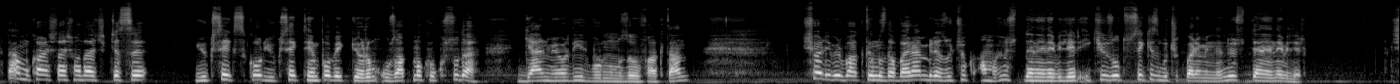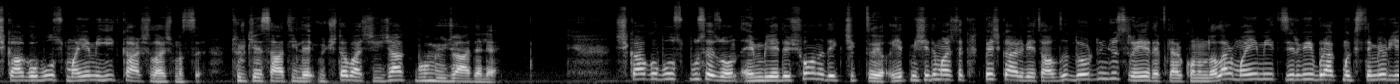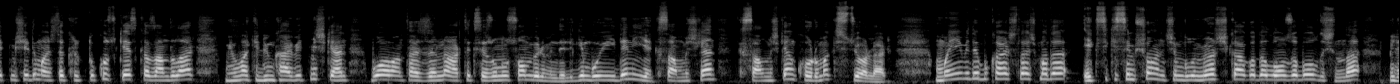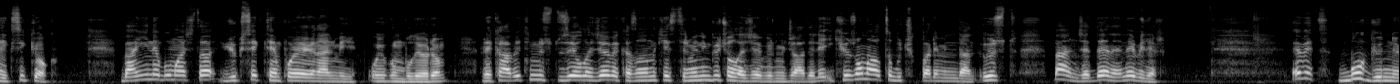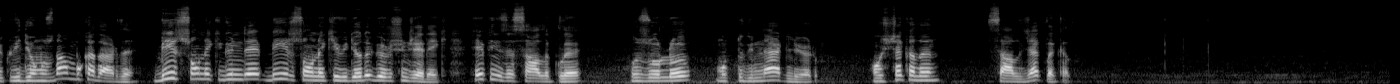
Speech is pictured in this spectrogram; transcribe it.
Ben bu karşılaşmada açıkçası yüksek skor, yüksek tempo bekliyorum. Uzatma kokusu da gelmiyor değil burnumuza ufaktan. Şöyle bir baktığımızda barem biraz uçuk ama üst denenebilir. 238.5 bareminden üst denenebilir. Chicago Bulls Miami Heat karşılaşması. Türkiye saatiyle 3'te başlayacak bu mücadele. Chicago Bulls bu sezon NBA'de şu ana dek çıktığı 77 maçta 45 galibiyet aldığı 4. sıraya hedefler konumdalar. Miami Heat zirveyi bırakmak istemiyor. 77 maçta 49 kez kazandılar. Milwaukee dün kaybetmişken bu avantajlarını artık sezonun son bölümünde ligin boyu iyiden iyiye kısalmışken, kısalmışken korumak istiyorlar. Miami'de bu karşılaşmada eksik isim şu an için bulunmuyor. Chicago'da Lonzo Ball dışında bir eksik yok. Ben yine bu maçta yüksek tempoya yönelmeyi uygun buluyorum. Rekabetin üst düzey olacağı ve kazananı kestirmenin güç olacağı bir mücadele 216.5 bareminden üst bence denenebilir. Evet bu günlük videomuzdan bu kadardı. Bir sonraki günde bir sonraki videoda görüşünceye dek hepinize sağlıklı, huzurlu, mutlu günler diliyorum. Hoşçakalın, sağlıcakla kalın.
